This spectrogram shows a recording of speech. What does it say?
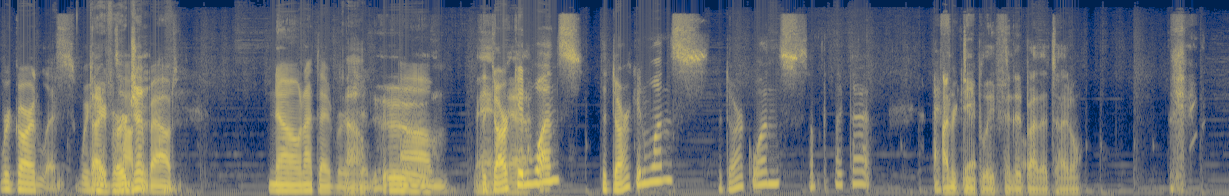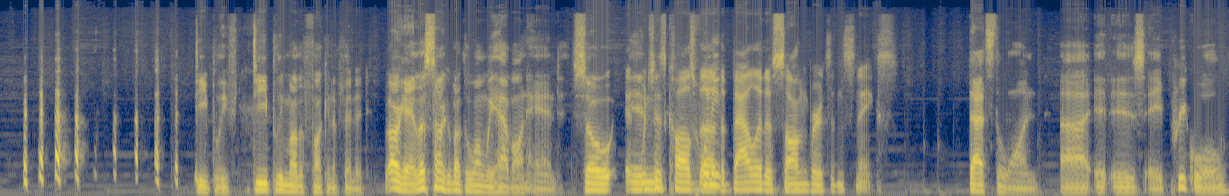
regardless, we're here to talk about no, not Divergent. Ooh, um, the darkened yeah. ones, the darkened ones, the dark ones, something like that. I I'm deeply offended by the title. deeply, deeply motherfucking offended. Okay, let's talk about the one we have on hand. So, which is called 20 the, the Ballad of Songbirds and Snakes. That's the one. Uh, it is a prequel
